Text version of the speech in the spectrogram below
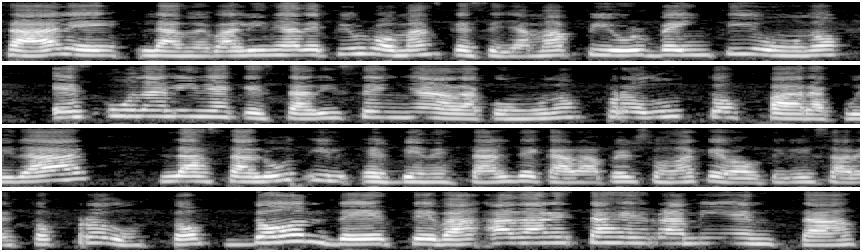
sale la nueva línea de Pure Romance que se llama Pure 21. Es una línea que está diseñada con unos productos para cuidar la salud y el bienestar de cada persona que va a utilizar estos productos, donde te van a dar estas herramientas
